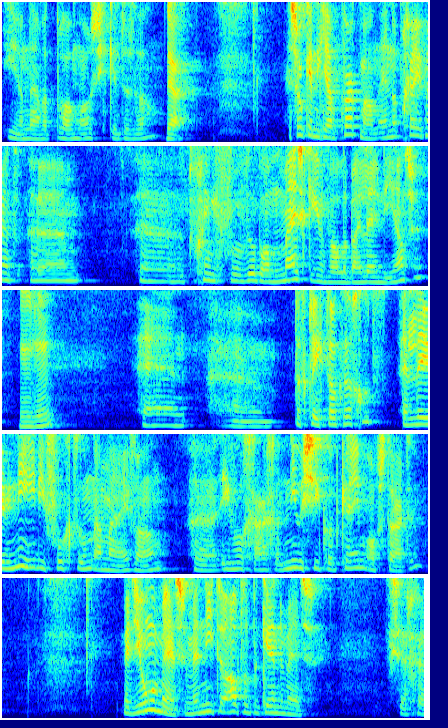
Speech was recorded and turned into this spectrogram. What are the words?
hier en daar wat promo's, je kent het wel. Ja. En zo ken ik Jan Kwakman. En op een gegeven moment, ehm, eh, toen ging ik voor Wilbrand Meiske invallen bij Leonie Jansen. Mhm. En ehm, dat klikte ook heel goed. En Leonie die vroeg toen aan mij van, eh, ik wil graag een nieuwe Secret Game opstarten. Met jonge mensen, met niet altijd bekende mensen. Ik zeg, eh,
